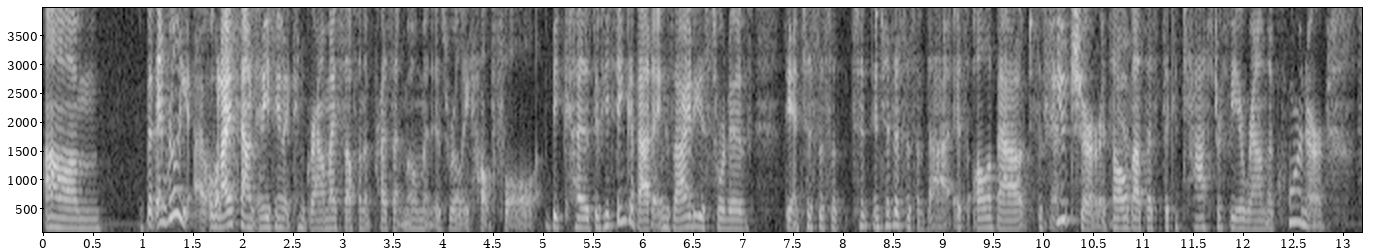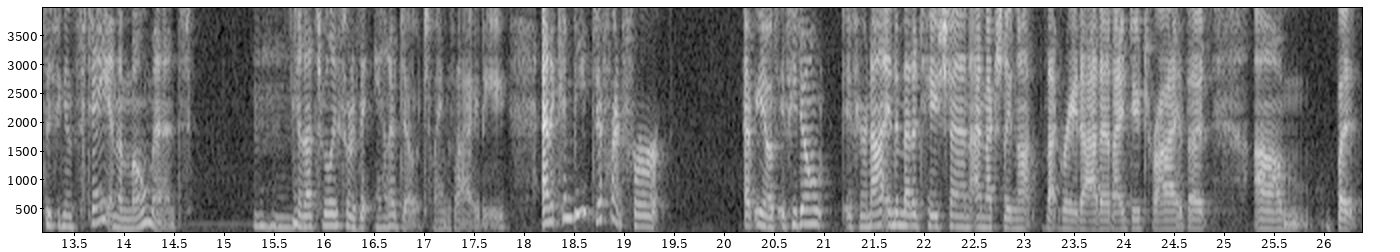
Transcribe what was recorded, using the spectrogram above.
Um, but and really what i found anything that can ground myself in the present moment is really helpful because if you think about it anxiety is sort of the antithesis, antithesis of that it's all about the yes. future it's all yeah. about the, the, catastrophe around the corner so if you can stay in the moment mm-hmm. you know that's really sort of the antidote to anxiety and it can be different for you know if, if you don't if you're not into meditation i'm actually not that great at it i do try but um but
